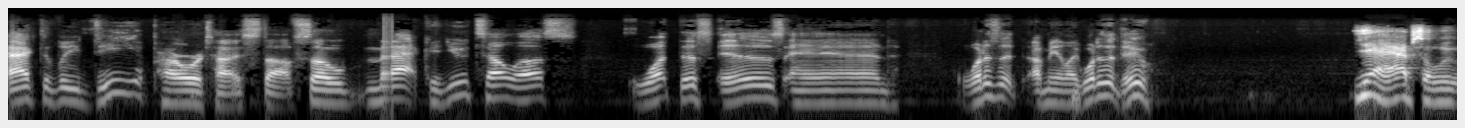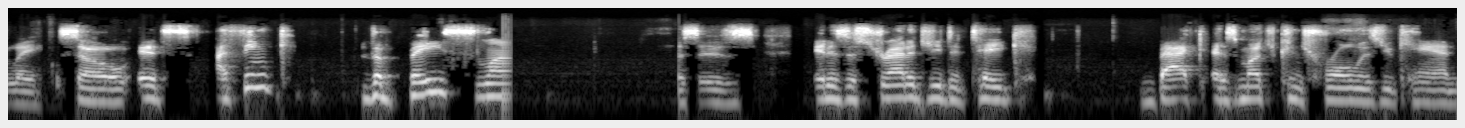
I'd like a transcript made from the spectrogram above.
actively deprioritize stuff. So, Matt, could you tell us what this is and what is it? I mean, like, what does it do? Yeah, absolutely. So it's I think the baseline this is it is a strategy to take back as much control as you can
